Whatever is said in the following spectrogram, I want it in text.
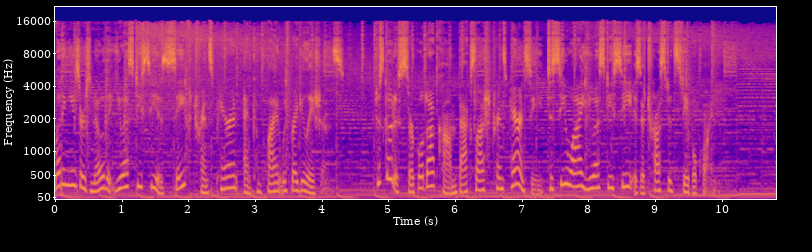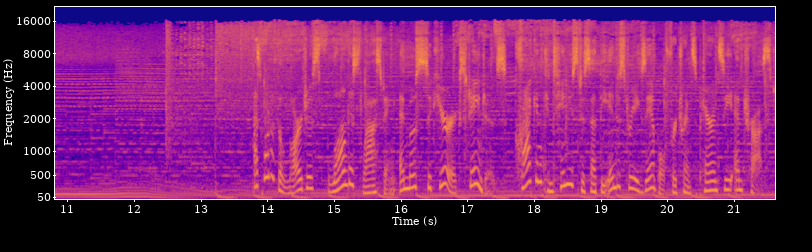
letting users know that USDC is safe, transparent, and compliant with regulations. Just go to circle.com backslash transparency to see why USDC is a trusted stablecoin. As one of the largest, longest lasting, and most secure exchanges, Kraken continues to set the industry example for transparency and trust.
